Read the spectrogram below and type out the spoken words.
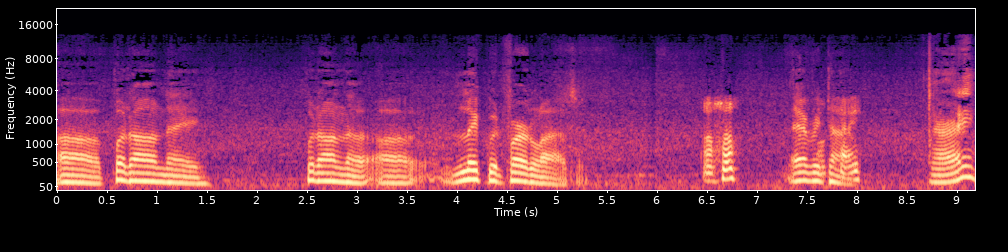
uh, put on a put on a, a liquid fertilizer Uh huh. every Okay. time. All righty.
